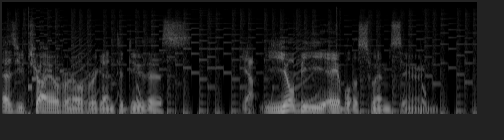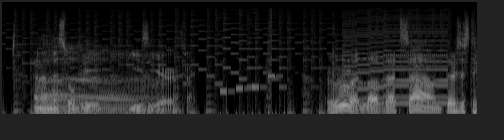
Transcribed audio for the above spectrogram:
as you try over and over again to do this, Yeah. you'll be able to swim soon. And then this will be Uh, easier. That's right. Ooh, I love that sound. There's just a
